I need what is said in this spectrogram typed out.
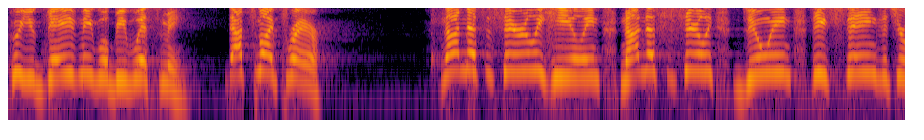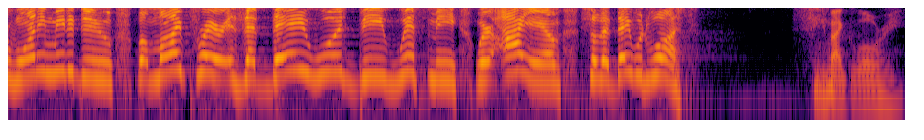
who you gave me will be with me. That's my prayer. Not necessarily healing, not necessarily doing these things that you're wanting me to do, but my prayer is that they would be with me where I am so that they would what? See my glory.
